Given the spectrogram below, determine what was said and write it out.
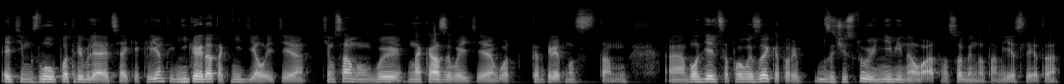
этим злоупотребляют всякие клиенты. Никогда так не делайте. Тем самым вы наказываете вот конкретно там, э, владельца ПВЗ, который зачастую не виноват, особенно там, если это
